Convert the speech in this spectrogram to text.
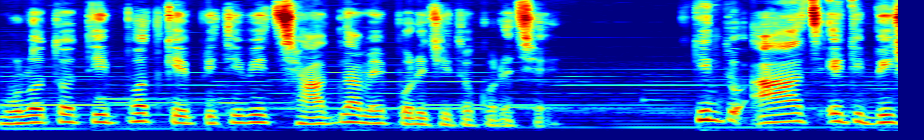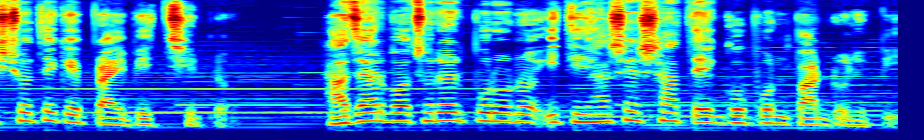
মূলত তিব্বতকে পৃথিবীর ছাদ নামে পরিচিত করেছে। কিন্তু আজ এটি বিশ্ব থেকে প্রায় বিচ্ছিন্ন। হাজার বছরের পুরনো ইতিহাসের সাথে গোপন পাণ্ডুলিপি।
